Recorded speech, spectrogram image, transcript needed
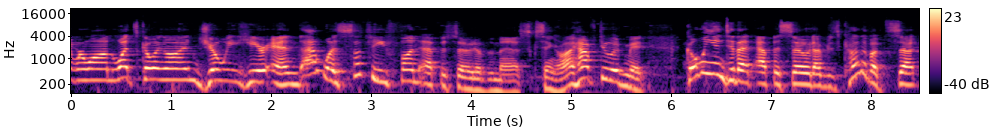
everyone, what's going on? Joey here, and that was such a fun episode of The Masked Singer. I have to admit, going into that episode, I was kind of upset,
